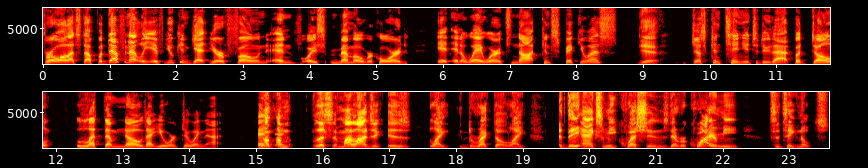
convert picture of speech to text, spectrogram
throw all that stuff. But definitely, if you can get your phone and voice memo record it in a way where it's not conspicuous, yeah, just continue to do that. But don't let them know that you are doing that. And, I'm, I'm listen. My logic is like direct though. Like they ask me questions that require me to take notes.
